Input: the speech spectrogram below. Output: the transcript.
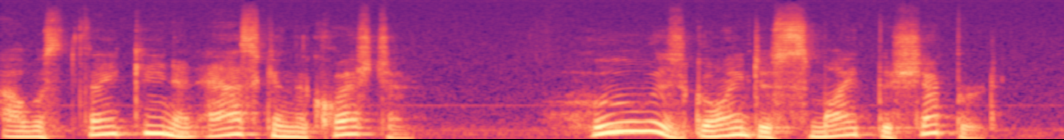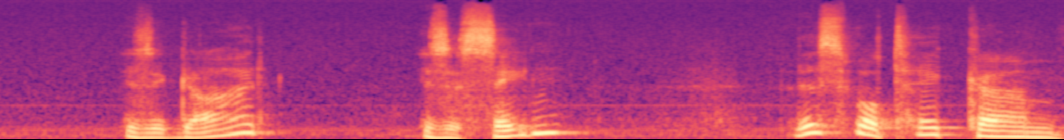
I was thinking and asking the question who is going to smite the shepherd? Is it God? Is it Satan? This will take um,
